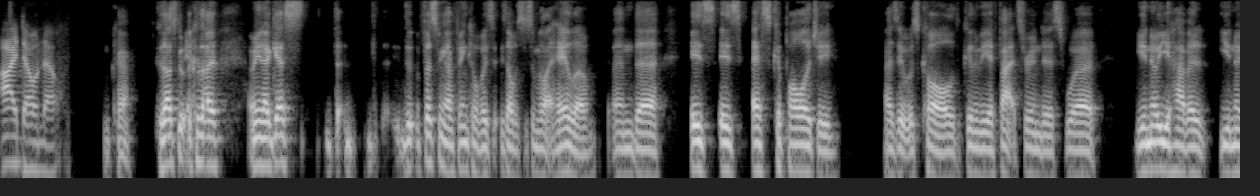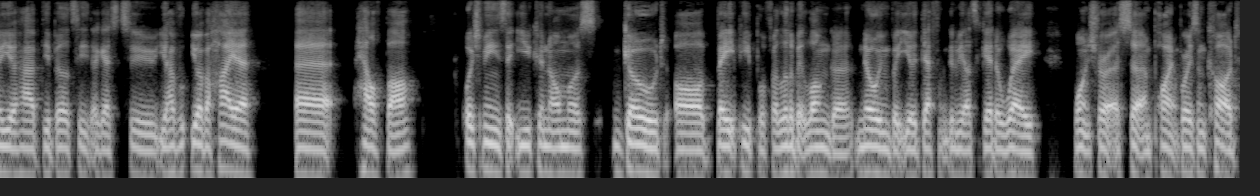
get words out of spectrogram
I don't know. Okay, because that's because I I mean I guess th- th- the first thing I think of is, is obviously something like Halo, and uh, is is escapology, as it was called, going to be a factor in this where you know you have a you know you have the ability I guess to you have you have a higher uh, health bar, which means that you can almost goad or bait people for a little bit longer, knowing that you're definitely going to be able to get away once you're at a certain point. Whereas in COD,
